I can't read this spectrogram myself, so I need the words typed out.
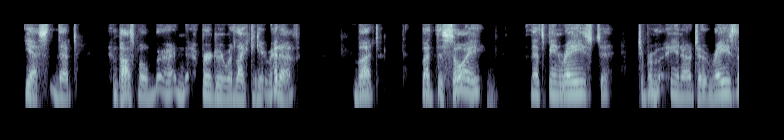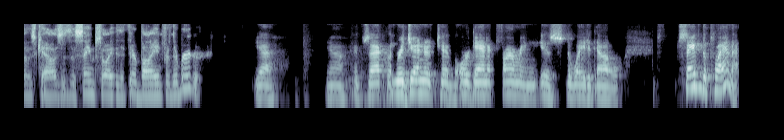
yes, that Impossible Burger would like to get rid of, but but the soy that's being raised to, to you know to raise those cows is the same soy that they're buying for their burger. Yeah. Yeah exactly. Regenerative organic farming is the way to go. Save the planet.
